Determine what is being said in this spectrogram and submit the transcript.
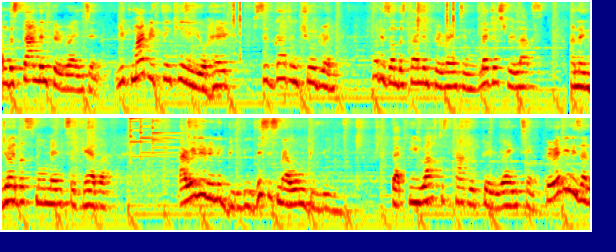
Understanding parenting. You might be thinking in your head, safeguarding children. What is understanding parenting? Let's just relax and enjoy this moment together. I really, really believe, this is my own belief, that you have to start with parenting. Parenting is an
